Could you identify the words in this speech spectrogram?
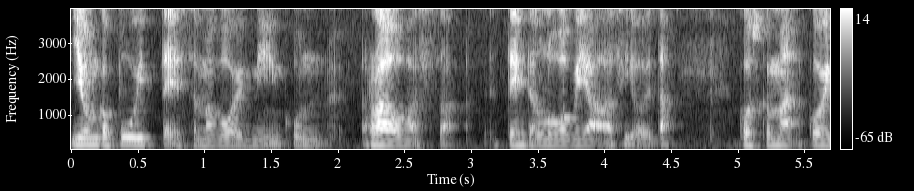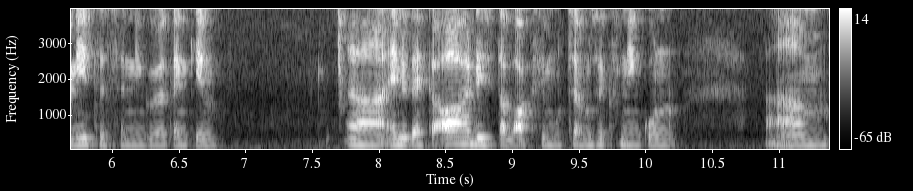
jonka puitteissa mä voin niin kuin rauhassa tehdä luovia asioita. Koska mä koin itse sen niin kuin jotenkin, ää, ei nyt ehkä ahdistavaksi, mutta semmoiseksi niin kuin, äm,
